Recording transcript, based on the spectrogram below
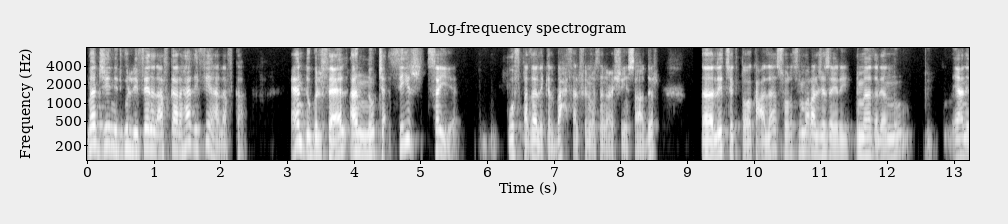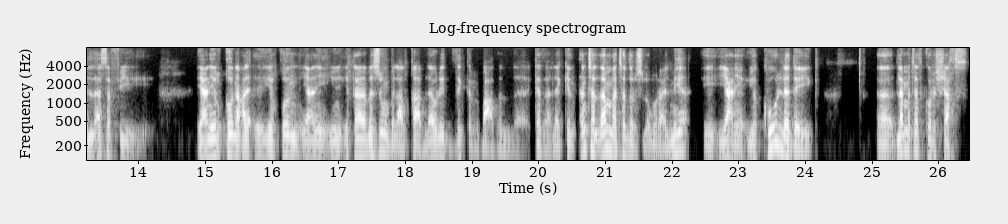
ما تجيني تقول لي فين الأفكار؟ هذه فيها الأفكار. عنده بالفعل أنه تأثير سيء. وفق ذلك البحث 2022 صادر آه، لتيك توك على صورة المرأة الجزائرية. لماذا؟ لأنه يعني للأسف في يعني يلقون على يلقون يعني يتنابزون بالألقاب. لا أريد ذكر بعض كذا لكن أنت لما تدرس الأمور العلمية يعني يكون لديك آه، لما تذكر الشخص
